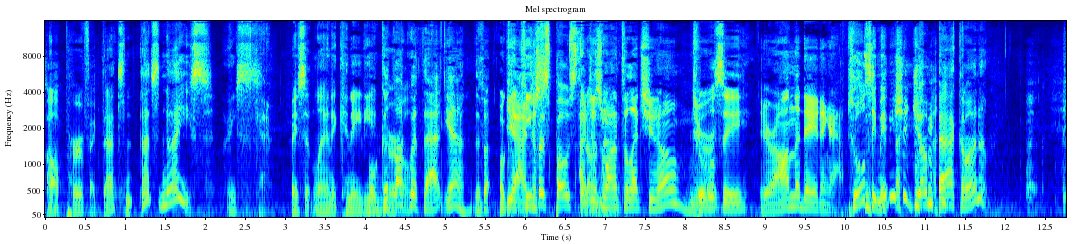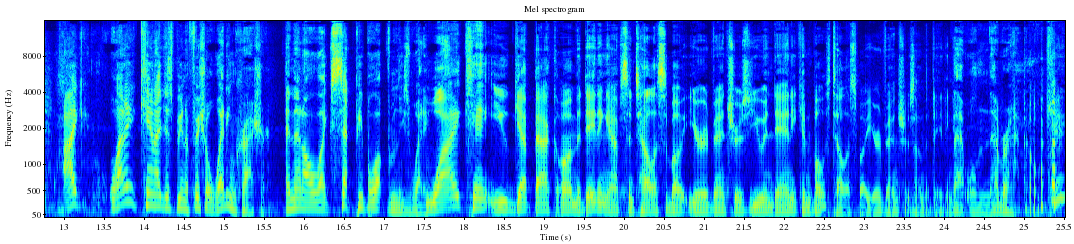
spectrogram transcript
Oh, perfect. That's that's nice. Nice. Okay. Nice Atlantic Canadian. Well, good girl. luck with that. Yeah. The- So, Okay, yeah, keep just- us posted I just on that. wanted to let you know, you're, you're on the dating app. Toolsy, maybe you should jump back on him. I why can't I just be an official wedding crasher and then I'll like set people up from these weddings? Why can't you get back on the dating apps and tell us about your adventures? You and Danny can both tell us about your adventures on the dating app. That will never happen. Okay.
